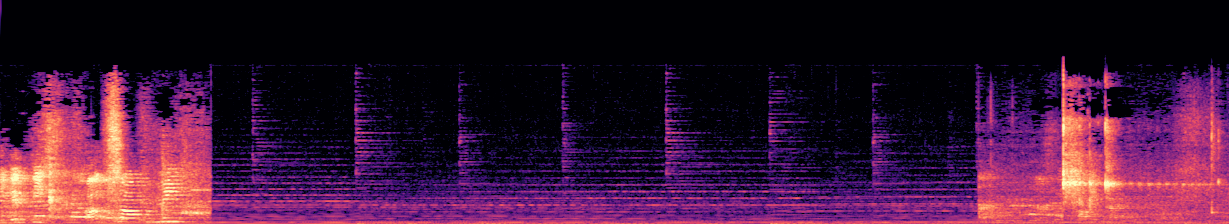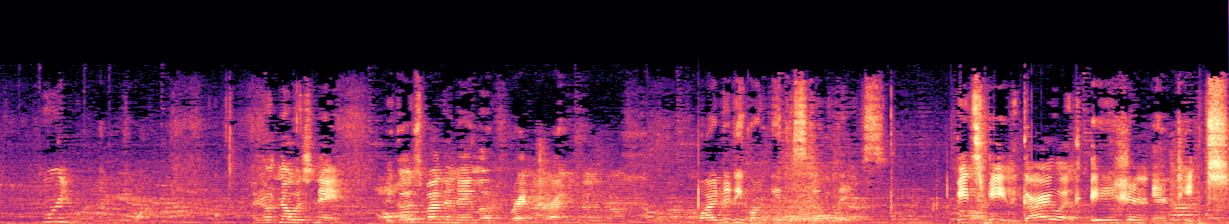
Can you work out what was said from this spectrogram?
You get these cuffs off of me? Why did he want you to steal this? Beats me, the guy like Asian antiques.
